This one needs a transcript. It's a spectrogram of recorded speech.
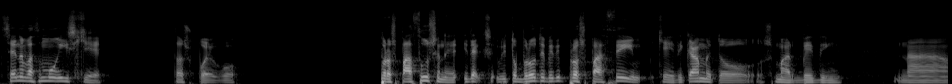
σε ένα βαθμό ίσχυε, θα σου πω εγώ. Προσπαθούσε, το Broad επειδή προσπαθεί και ειδικά με το smart bidding να,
